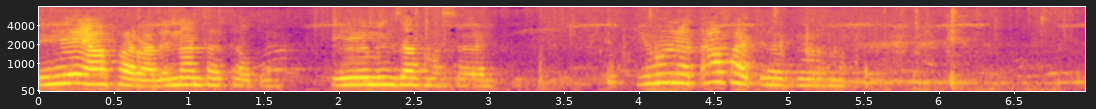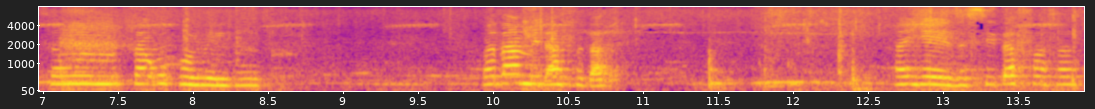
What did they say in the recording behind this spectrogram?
ይሄ ያፈራል። እናንተ አታውቁም። ይሄ ምን ዛፍ መሰላችሁ? የሆነ ጣፋጭ ነገር ነው። ሰሞኑን የምታውቁ ኮሜንት በጣም ይጣፍጣል። አያይዝ ሲጠፋ ሳት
